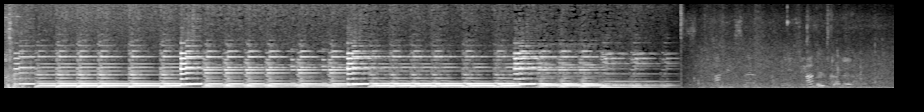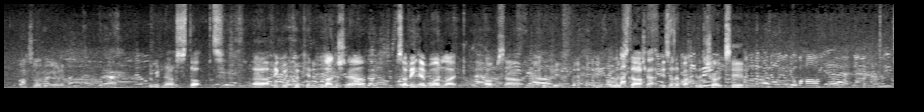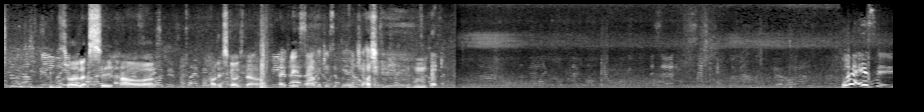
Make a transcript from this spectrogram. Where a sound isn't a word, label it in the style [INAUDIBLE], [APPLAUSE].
now stopped. Uh, I think we're cooking lunch now, so I think everyone like helps out cooking. All the back the stuff truck. is on the back of the trucks here. So let's see how uh, how this goes down. Hopefully it's sandwiches if we're in charge. Mhm. [LAUGHS]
